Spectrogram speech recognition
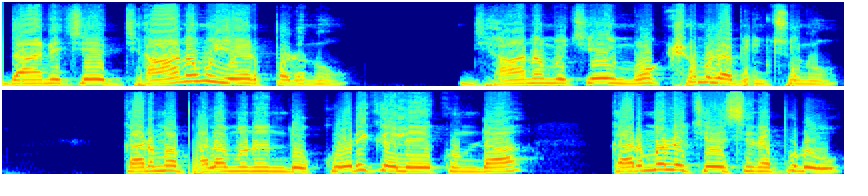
దానిచే ధ్యానము ఏర్పడును. ధ్యానముచే మోక్షము లభించును. కర్మ ఫలమునందు కోరిక లేకుండా కర్మలు చేసినప్పుడు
